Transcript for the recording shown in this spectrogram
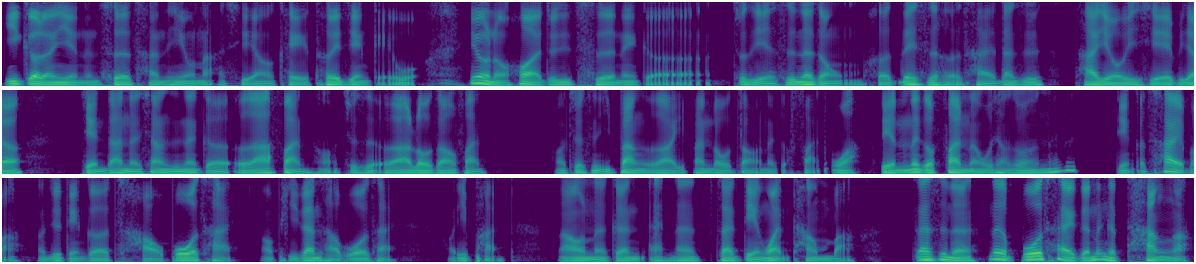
一个人也能吃的餐厅有哪些哦，可以推荐给我。因为呢，后来就去吃了那个，就是也是那种和类似合菜，但是它有一些比较简单的，像是那个鹅鸭饭哦，就是鹅鸭肉燥饭。哦，就是一半鹅啊，一半肉燥那个饭，哇，点的那个饭呢，我想说那个点个菜吧，那就点个炒菠菜哦，皮蛋炒菠菜哦一盘，然后呢跟哎那再点碗汤吧，但是呢那个菠菜跟那个汤啊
